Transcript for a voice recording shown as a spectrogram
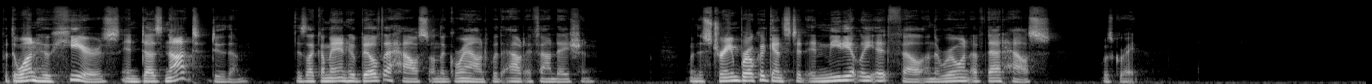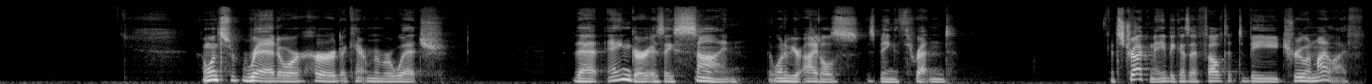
But the one who hears and does not do them is like a man who built a house on the ground without a foundation. When the stream broke against it, immediately it fell, and the ruin of that house was great. I once read or heard, I can't remember which, that anger is a sign that one of your idols is being threatened it struck me because I felt it to be true in my life.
